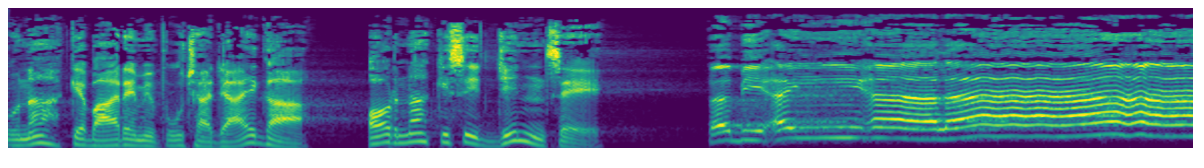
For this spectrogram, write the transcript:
گناہ کے بارے میں پوچھا جائے گا اور نہ کسی جن سے۔ فبأي آلاء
